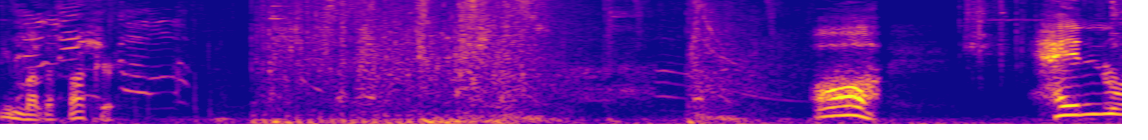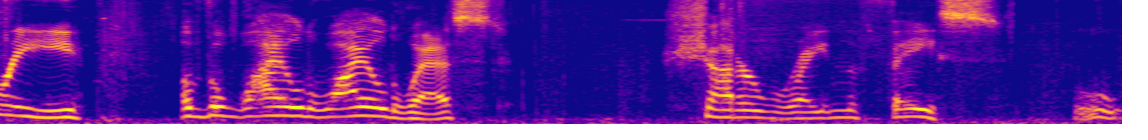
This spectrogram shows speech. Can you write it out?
You motherfucker. Oh, Henry of the Wild Wild West shot her right in the face. Ooh.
